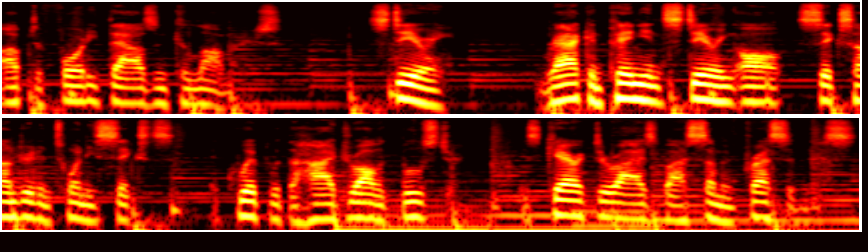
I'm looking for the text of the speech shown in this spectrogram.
up to 40,000 kilometers. Steering. Rack and pinion steering all 626s, equipped with the hydraulic booster, is characterized by some impressiveness,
